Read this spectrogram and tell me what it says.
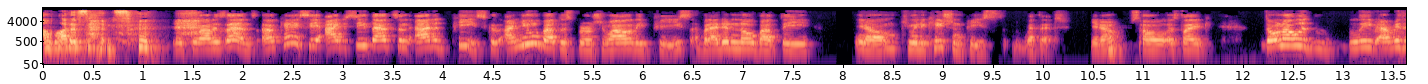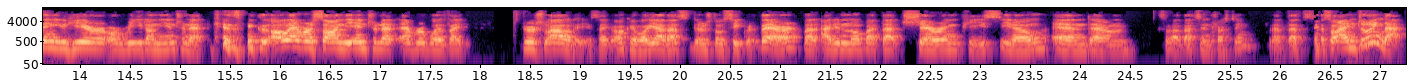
a lot of sense. makes a lot of sense. Okay. See, I see that's an added piece because I knew about the spirituality piece, but I didn't know about the, you know, communication piece with it, you know? Mm-hmm. So it's like, don't always believe everything you hear or read on the internet because all I ever saw on the internet ever was like spirituality. It's like, okay, well, yeah, that's, there's no secret there, but I didn't know about that sharing piece, you know? And, um, So that's interesting. That that's so I'm doing that.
